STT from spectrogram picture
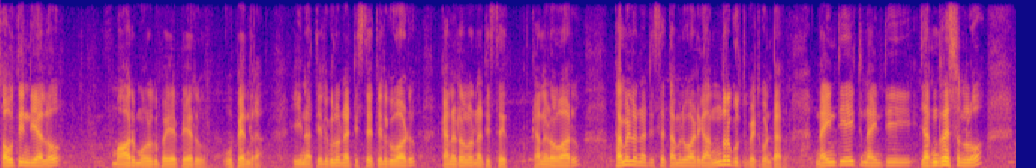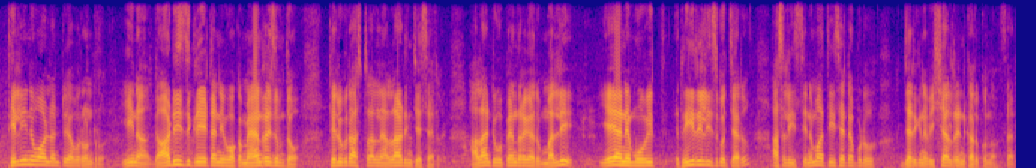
సౌత్ ఇండియాలో మారుమూగిపోయే పేరు ఉపేంద్ర. ఈయన తెలుగులో నటిస్తే తెలుగువాడు కన్నడంలో నటిస్తే కన్నడవారు తమిళ్ళో నటిస్తే తమిళవాడిగా అందరూ గుర్తుపెట్టుకుంటారు. నైంటీ ఎయిట్ నైంటీ జనరేషన్లో తెలియని వాళ్ళు అంటూ ఎవరు ఉండరు. ఈయన గాడ్ ఈజ్ గ్రేట్ అని ఒక మేనరిజంతో తెలుగు రాష్ట్రాలను అల్లాడించేశారు. అలాంటి ఉపేంద్ర గారు మళ్ళీ ఏ అనే మూవీ రీ రిలీజ్కి వచ్చారు. అసలు ఈ సినిమా తీసేటప్పుడు జరిగిన విషయాలు రెండు కనుక్కుందాం సార్.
